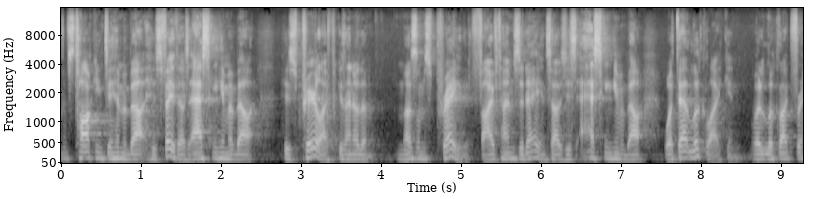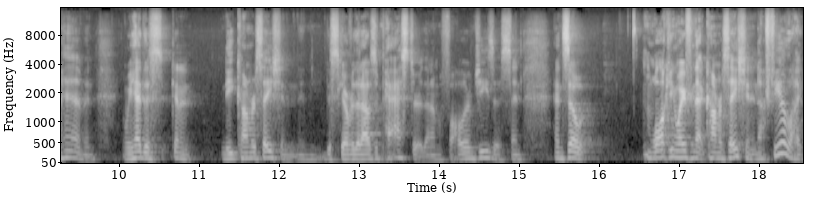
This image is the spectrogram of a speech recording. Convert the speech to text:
I was talking to him about his faith. I was asking him about his prayer life because I know that Muslims pray five times a day. And so I was just asking him about what that looked like and what it looked like for him. And we had this kind of neat conversation and he discovered that I was a pastor, that I'm a follower of Jesus. And, and so I'm walking away from that conversation and I feel like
